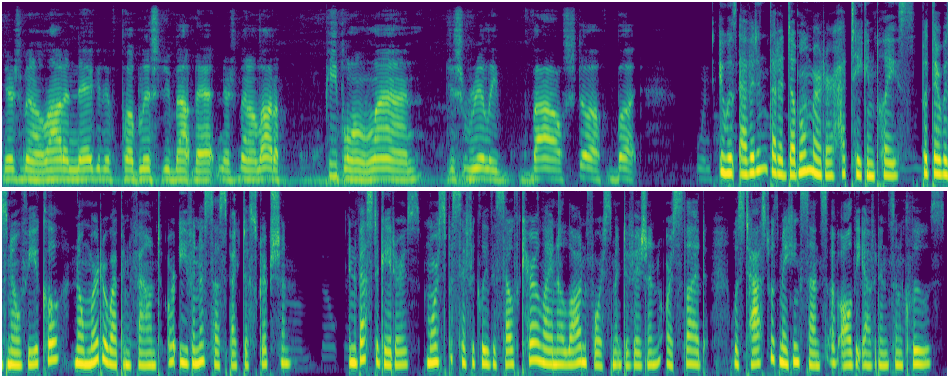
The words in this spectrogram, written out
There's been a lot of negative publicity about that, and there's been a lot of people online just really vile stuff. But when It was evident that a double murder had taken place, but there was no vehicle, no murder weapon found, or even a suspect description. Investigators, more specifically the South Carolina Law Enforcement Division, or SLED, was tasked with making sense of all the evidence and clues.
